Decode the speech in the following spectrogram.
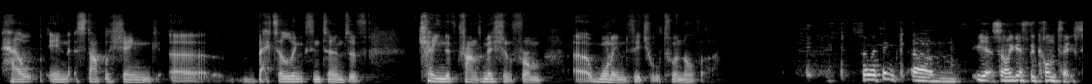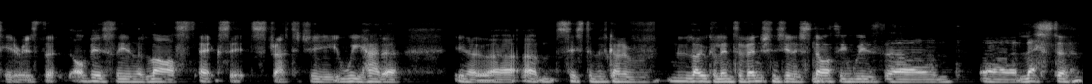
help in establishing uh, better links in terms of chain of transmission from uh, one individual to another? So I think, um, yeah. So I guess the context here is that obviously in the last exit strategy, we had a, you know, uh, um, system of kind of local interventions. You know, starting with um, uh, Leicester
